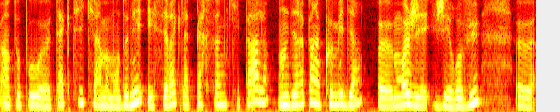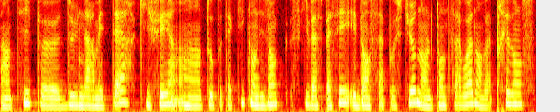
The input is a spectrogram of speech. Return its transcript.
un topo tactique à un moment donné, et c'est vrai que la personne qui parle, on ne dirait pas un comédien. Euh, moi, j'ai revu euh, un type euh, d'une armée de terre qui fait un, topo tactique en disant ce qui va se passer et dans sa posture, dans le ton de sa voix, dans sa présence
